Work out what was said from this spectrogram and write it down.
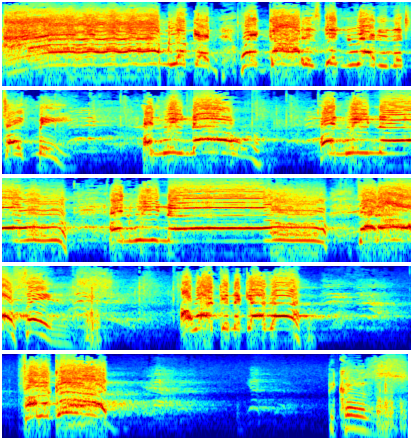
I'm looking where God is getting ready to take me. And we know, and we know, and we know that all things are working together for the good. Because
